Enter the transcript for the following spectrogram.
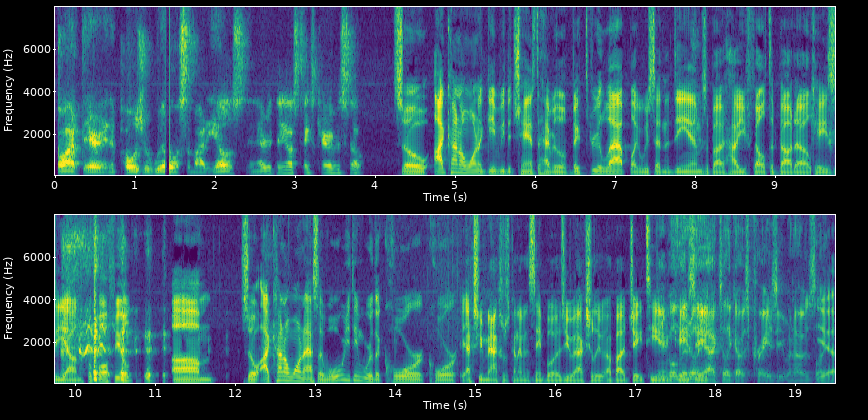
go out there and impose your will on somebody else, and everything else takes care of itself. So I kind of want to give you the chance to have your little victory lap, like we said in the DMs about how you felt about uh, KZ out on the football field. Um, So I kind of want to ask, like, what were you think were the core core? Actually, Max was kind of in the same boat as you, actually, about JT People and literally KZ. acted like I was crazy when I was like, Yeah.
